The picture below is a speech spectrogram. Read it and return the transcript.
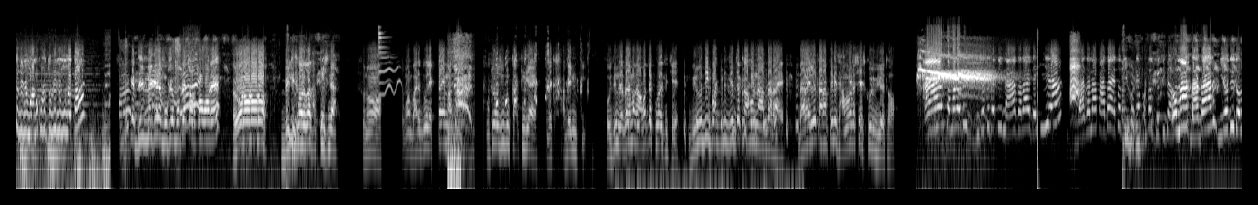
তুলি নেব আমার কোনো তুলি নেব না তো? একে ডিম নেগিরে মুখে মুখে তর্ক করে। রো রো রো রো বেটি সবার কথা তুলিস না। শোনো তোমার বাড়িতে বলে একটাই মাথা। উঠেও যদি কাটি যায় তাহলে খাবেন কি? ওই দিন দাদা আমাকে আমাকে করে দিচ্ছে বিরোধী পার্টির যেটা কাহো না দাঁড়ায়। দাঁড়াইলে তাড়াতাড়ি ঝামেলাটা শেষ করে দিয়ে তো। আর তোমার যদি বিরোধী পাতি না দাঁড়ায় দেখিয়া দাদা না পাদা এত দিন থেকে ফটো দিছিবে তোমার দাদার বিরোধী দল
